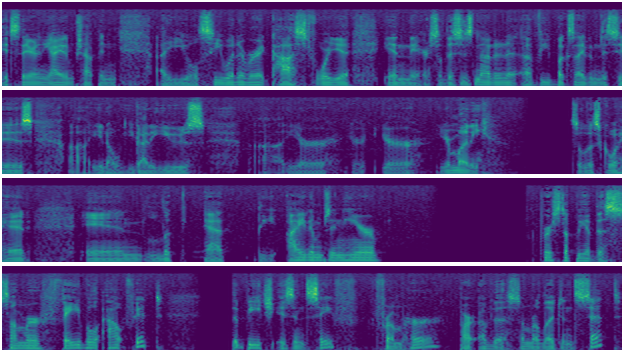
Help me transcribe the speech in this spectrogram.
it's there in the item shop, and uh, you'll see whatever it costs for you in there. So this is not a V Bucks item. This is, uh, you know, you got to use uh, your your your your money. So let's go ahead and look at the items in here. First up, we have the Summer Fable outfit. The beach isn't safe from her, part of the Summer Legends set.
